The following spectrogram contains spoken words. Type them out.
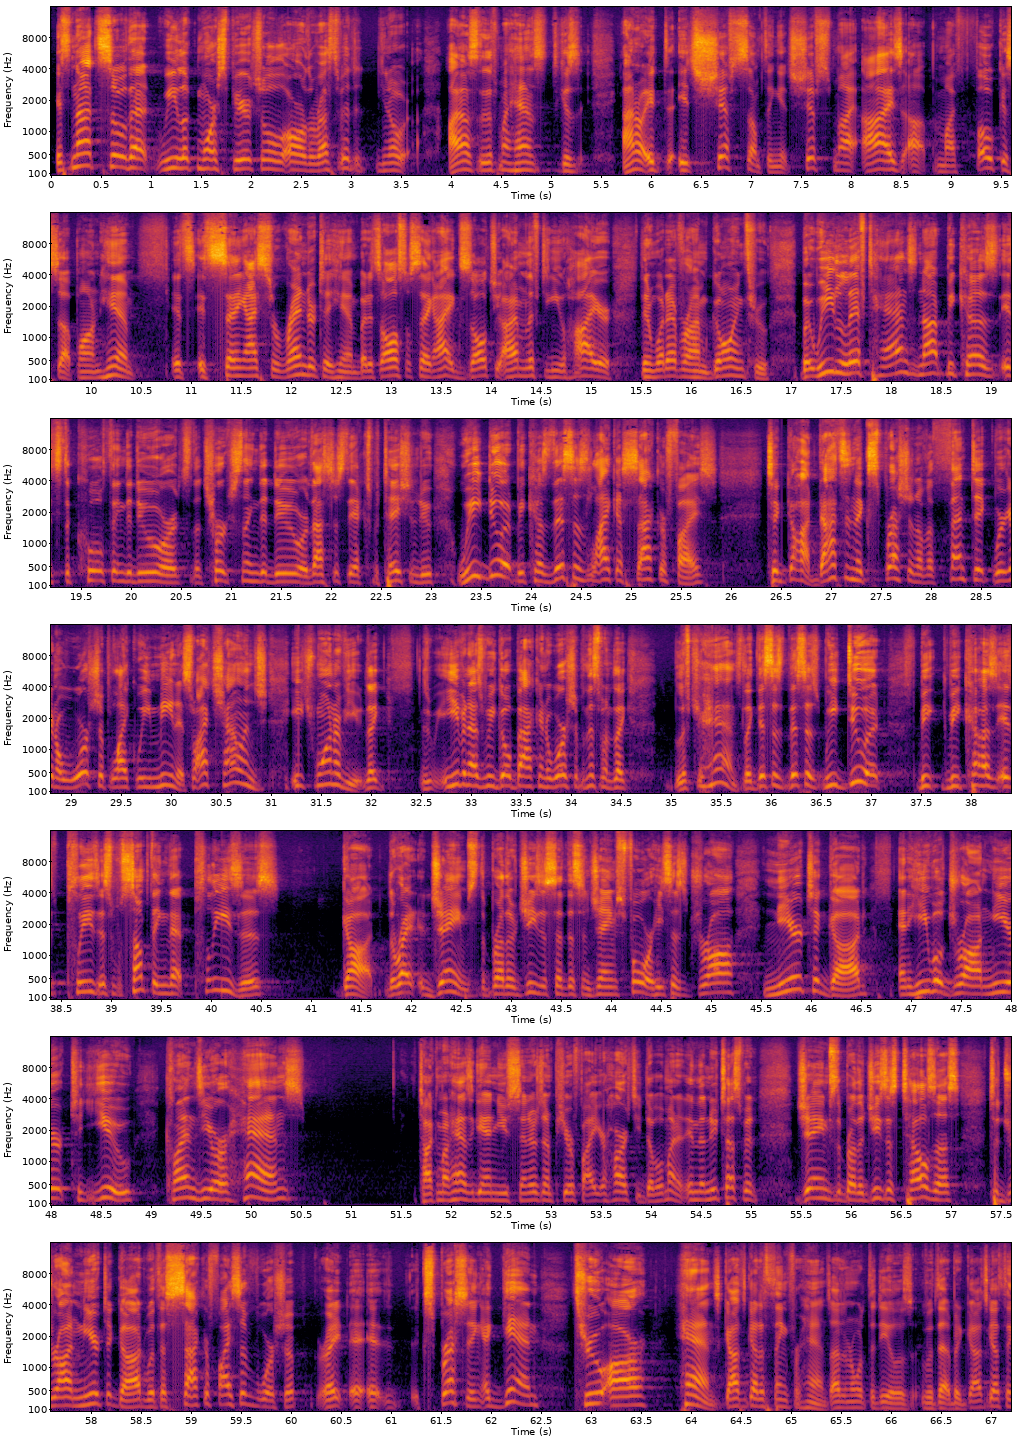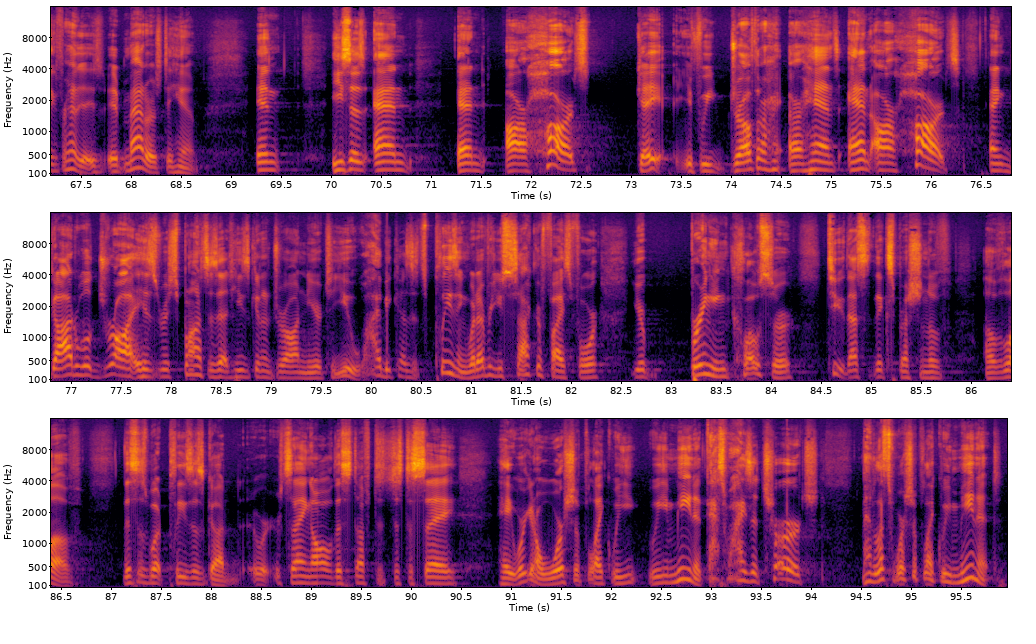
It's not so that we look more spiritual or the rest of it. You know, I honestly lift my hands because I don't know, it, it shifts something. It shifts my eyes up, my focus up on Him. It's, it's saying I surrender to Him, but it's also saying I exalt you. I'm lifting you higher than whatever I'm going through. But we lift hands not because it's the cool thing to do or it's the church thing to do or that's just the expectation to do. We do it because this is like a sacrifice to God. That's an expression of authentic, we're going to worship like we mean it. So I challenge each one of you, like, even as we go back into worship and this one, like, lift your hands. Like, this is, this is, we do it because it pleases, something that pleases God. The right, James, the brother of Jesus, said this in James 4. He says, Draw near to God, and he will draw near to you. cleanse your hands. Talking about hands again, you sinners, and purify your hearts, you double minded. In the New Testament, James, the brother Jesus, tells us to draw near to God with a sacrifice of worship, right? Expressing again through our hands. God's got a thing for hands. I don't know what the deal is with that, but God's got a thing for hands. It matters to Him. And He says, and and our hearts, okay, if we draw with our, our hands and our hearts, and God will draw, his response is that he's going to draw near to you. Why? Because it's pleasing. Whatever you sacrifice for, you're bringing closer to. That's the expression of, of love. This is what pleases God. We're saying all this stuff to, just to say, hey, we're going to worship like we, we mean it. That's why, as a church, man, let's worship like we mean it.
